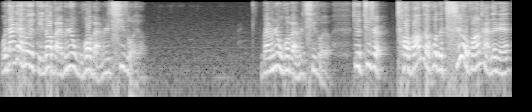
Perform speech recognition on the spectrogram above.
我大概会给到百分之五或百分之七左右，百分之五或百分之七左右，就就是炒房子或者持有房产的人，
